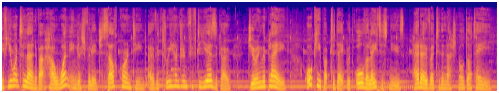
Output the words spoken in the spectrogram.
If you want to learn about how one English village self quarantined over 350 years ago during the plague, or keep up to date with all the latest news, head over to thenational.ae.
